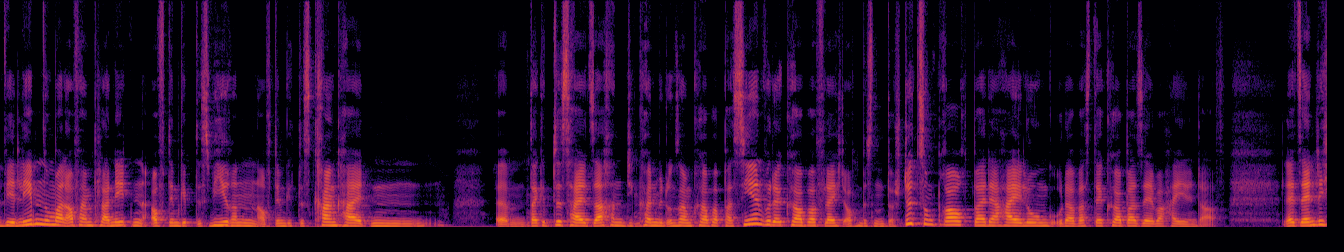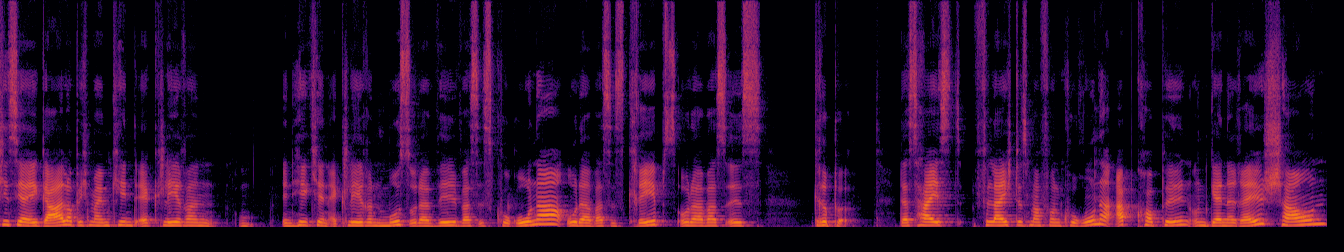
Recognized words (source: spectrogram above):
wir leben nun mal auf einem Planeten, auf dem gibt es Viren, auf dem gibt es Krankheiten. Ähm, da gibt es halt Sachen, die können mit unserem Körper passieren, wo der Körper vielleicht auch ein bisschen Unterstützung braucht bei der Heilung oder was der Körper selber heilen darf. Letztendlich ist ja egal, ob ich meinem Kind erklären, in Häkchen erklären muss oder will, was ist Corona oder was ist Krebs oder was ist Grippe. Das heißt, vielleicht das mal von Corona abkoppeln und generell schauen,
